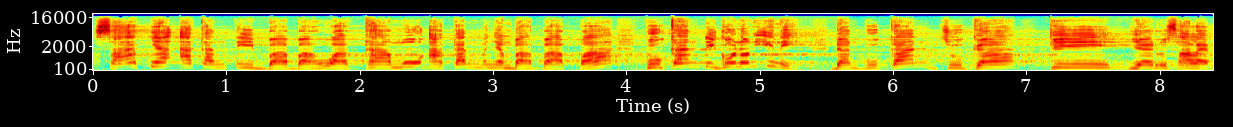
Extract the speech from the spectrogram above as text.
saatnya akan tiba bahwa kamu akan menyembah Bapa bukan di gunung ini dan bukan juga di Yerusalem.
